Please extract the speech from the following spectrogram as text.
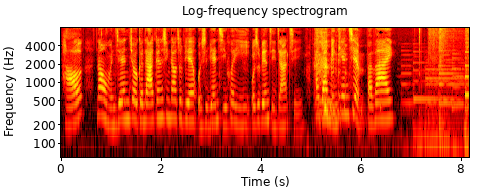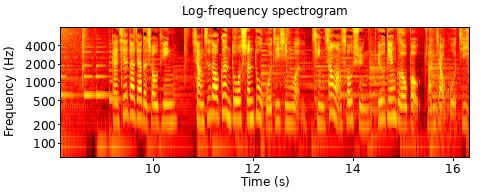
好，那我们今天就跟大家更新到这边，我是编辑惠仪，我是编辑佳琪，大家明天见，拜拜。感谢大家的收听。想知道更多深度国际新闻，请上网搜寻 Udan Global 转角国际。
